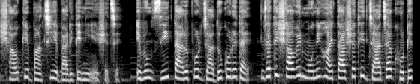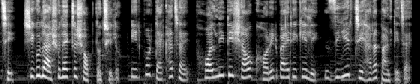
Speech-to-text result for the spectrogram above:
শাওকে বাঁচিয়ে বাড়িতে নিয়ে এসেছে এবং জি তার উপর জাদু করে দেয় যাতে শাওয়ের মনে হয় তার সাথে যা যা ঘটেছে সেগুলো আসলে একটা স্বপ্ন ছিল। এরপর দেখা যায় ফল নিতে শাও ঘরের বাইরে গেলে জি এর চেহারা পাল্টে যায়।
